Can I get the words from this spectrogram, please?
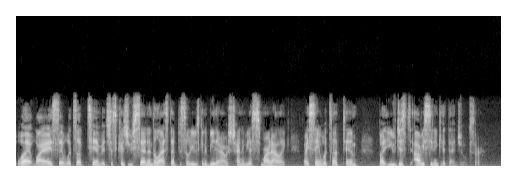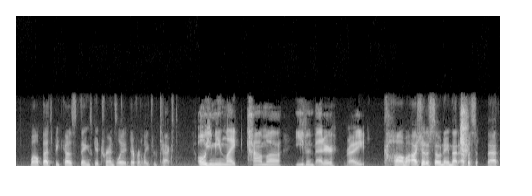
what why I said what's up, Tim. It's just because you said in the last episode he was going to be there. I was trying to be a smart aleck by saying what's up, Tim. But you just obviously didn't get that joke, sir. Well, that's because things get translated differently through text. Oh, you mean like comma even better, right? Comma. I should have so named that episode that.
